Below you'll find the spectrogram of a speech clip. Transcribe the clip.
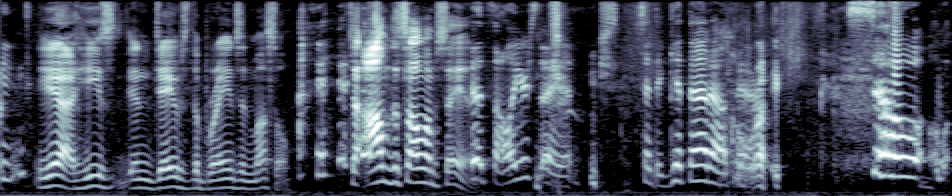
right? Yeah, he's and Dave's the brains and muscle. So I'm- that's all I'm saying. That's all you're saying. Just had to get that out there. Right. So,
